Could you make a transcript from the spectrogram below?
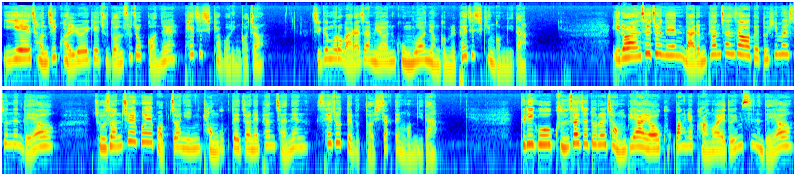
이에 전직 관료에게 주던 수조권을 폐지시켜 버린 거죠. 지금으로 말하자면 공무원 연금을 폐지시킨 겁니다. 이러한 세조는 나름 편찬 사업에도 힘을 쏟는데요. 조선 최고의 법전인 경국대전의 편찬은 세조 때부터 시작된 겁니다. 그리고 군사제도를 정비하여 국방력 강화에도 힘쓰는데요.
